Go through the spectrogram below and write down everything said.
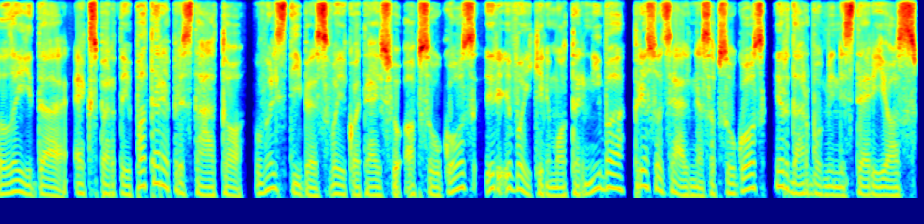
Laidą ekspertai pataria pristato valstybės vaiko teisių apsaugos ir įvaikinimo tarnyba prie socialinės apsaugos ir darbo ministerijos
